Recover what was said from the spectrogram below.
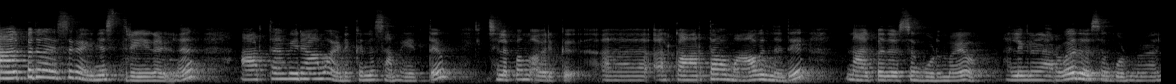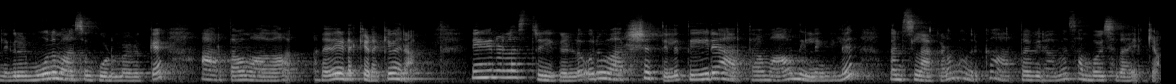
നാൽപ്പത് വയസ്സ് കഴിഞ്ഞ സ്ത്രീകളിൽ ആർത്തവിരാമം എടുക്കുന്ന സമയത്ത് ചിലപ്പം അവർക്ക് ആർത്തവമാവുന്നത് നാൽപ്പത് ദിവസം കൂടുമ്പോഴോ അല്ലെങ്കിൽ ഒരു അറുപത് ദിവസം കൂടുമ്പോഴോ അല്ലെങ്കിൽ ഒരു മൂന്ന് മാസം കൂടുമ്പോഴൊക്കെ ആർത്തവമാകാം അതായത് ഇടയ്ക്കിടയ്ക്ക് വരാം. ഇങ്ങനെയുള്ള സ്ത്രീകളിൽ ഒരു വർഷത്തിൽ തീരെ ആർത്തവമാവുന്നില്ലെങ്കിൽ മനസ്സിലാക്കണം അവർക്ക് ആർത്തവവിരാമം സംഭവിച്ചതായിരിക്കാം.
